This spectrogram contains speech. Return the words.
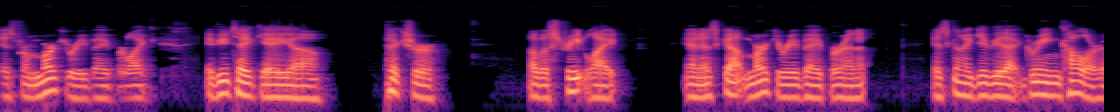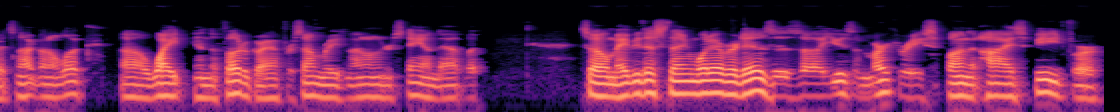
is from mercury vapor. Like if you take a uh, picture of a street light and it's got mercury vapor in it, it's going to give you that green color. It's not going to look uh, white in the photograph for some reason. I don't understand that, but so maybe this thing, whatever it is, is uh, using mercury spun at high speed for,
